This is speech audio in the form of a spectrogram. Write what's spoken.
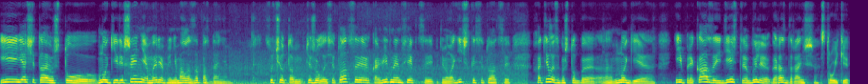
И я считаю, что многие решения мэрия принимала с запозданием. С учетом тяжелой ситуации, ковидной инфекции, эпидемиологической ситуации, хотелось бы, чтобы э, многие и приказы, и действия были гораздо раньше. Стройки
